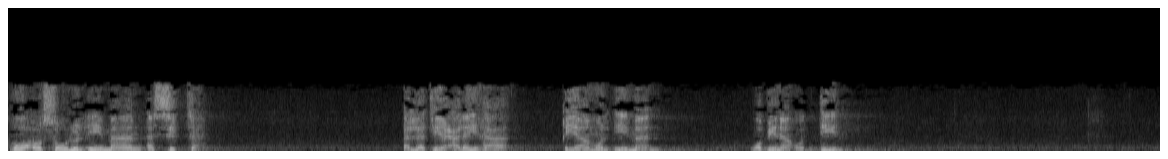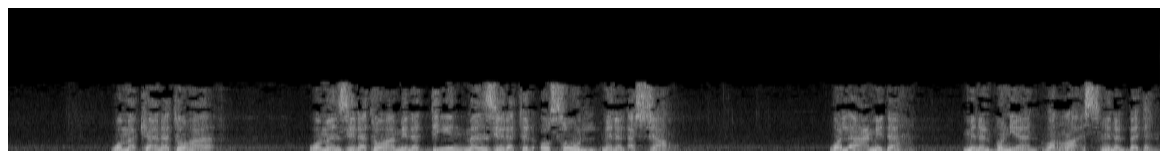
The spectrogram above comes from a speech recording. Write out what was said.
هو أصول الإيمان الستة التي عليها قيام الإيمان وبناء الدين. ومكانتها ومنزلتها من الدين منزلة الأصول من الأشجار والأعمدة من البنيان والرأس من البدن.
